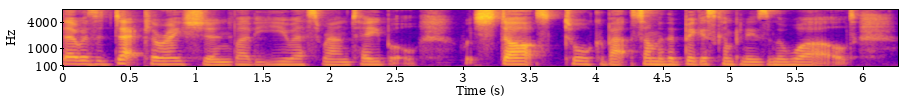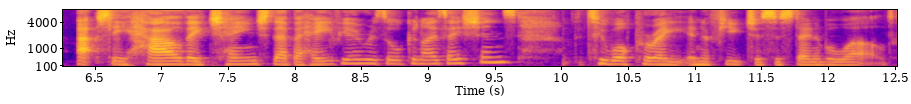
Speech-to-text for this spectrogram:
There was a declaration by the US Roundtable which starts to talk about some of the biggest companies in the world, actually how they change their behavior as organizations to operate in a future sustainable world.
